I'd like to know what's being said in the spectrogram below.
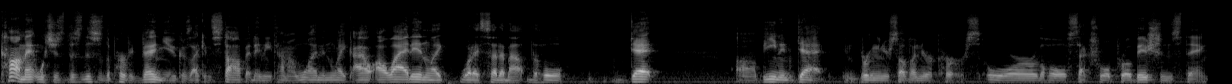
comment, which is this this is the perfect venue because I can stop at any time I want, and like I'll, I'll add in like what I said about the whole debt, uh, being in debt and bringing yourself under a curse, or the whole sexual prohibitions thing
